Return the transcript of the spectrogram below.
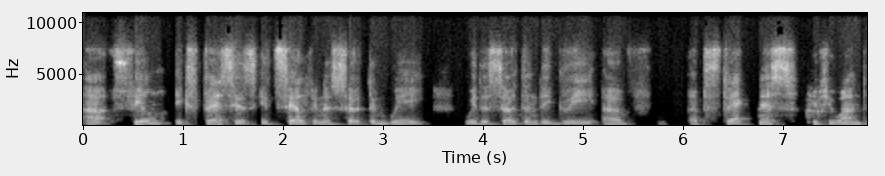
uh, film expresses itself in a certain way with a certain degree of abstractness, if you want.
